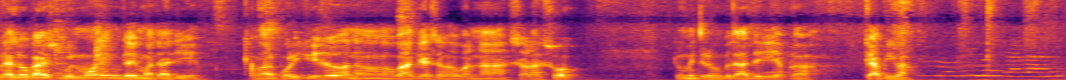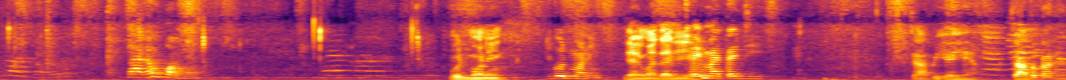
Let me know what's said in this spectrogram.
હેલો ગાઈસ ગુડ મોર્નિંગ જય માતાજી. સવાર પડી ગયું છે અને વાગ્યા છે સવારના સાડા સો. તો મિત્રો બધા જઈએ આપણા ચા પીવા. Good morning. Good morning. જય માતાજી. જય માતાજી. ચા પી જઈએ ચા તો કાઢે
